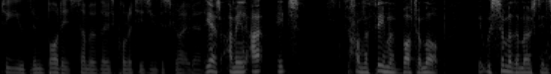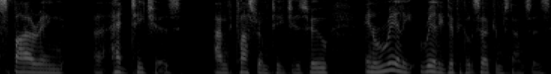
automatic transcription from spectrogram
to you that embodies some of those qualities you described earlier? Yes, I mean, I, it's on the theme of bottom up it was some of the most inspiring uh, head teachers and classroom teachers who, in really, really difficult circumstances,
